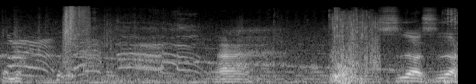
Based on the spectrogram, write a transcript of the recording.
干掉！哎，死啊死啊！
